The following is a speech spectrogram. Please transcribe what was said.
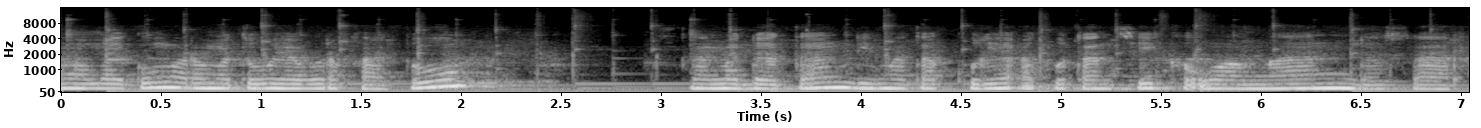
Assalamualaikum warahmatullahi wabarakatuh. Selamat datang di mata kuliah akuntansi keuangan dasar.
